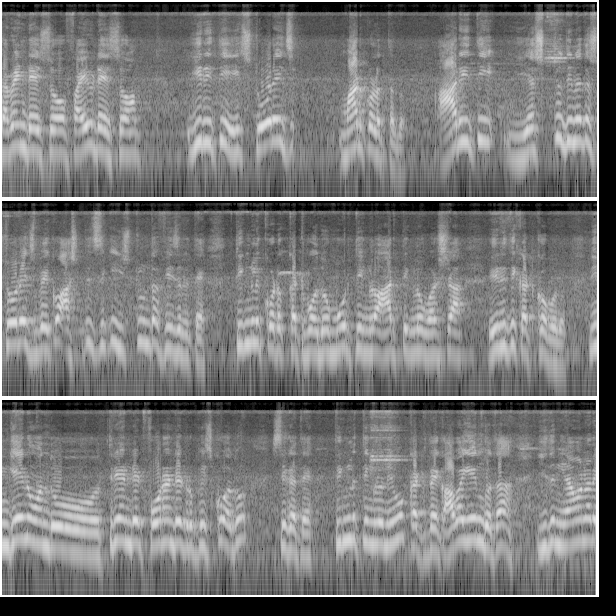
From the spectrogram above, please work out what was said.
ಸೆವೆನ್ ಡೇಸು ಫೈವ್ ಡೇಸು ಈ ರೀತಿ ಸ್ಟೋರೇಜ್ ಮಾಡ್ಕೊಳ್ಳುತ್ತದು ಆ ರೀತಿ ಎಷ್ಟು ದಿನದ ಸ್ಟೋರೇಜ್ ಬೇಕೋ ಅಷ್ಟು ದಿವಸಕ್ಕೆ ಇಷ್ಟು ಅಂತ ಫೀಸ್ ಇರುತ್ತೆ. ತಿಂಗ್ಳಿಗೆ ಕೊಡೋ ಕಟ್ಬೋದು, ಮೂರು ತಿಂಗಳು, ಆರು ತಿಂಗಳು, ವರ್ಷ ಈ ರೀತಿ ಕಟ್ಕೋಬೋದು. ನಿಮಗೇನು ಒಂದು ತ್ರೀ ಹಂಡ್ರೆಡ್ ಫೋರ್ ಹಂಡ್ರೆಡ್ ರುಪೀಸ್ಗೂ ಅದು ಸಿಗುತ್ತೆ. ತಿಂಗಳು ತಿಂಗಳು ನೀವು ಕಟ್ಟಬೇಕು ಅವಾಗ ಏನು ಗೊತ್ತಾ? ಇದನ್ನು ಯಾವನಾರ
